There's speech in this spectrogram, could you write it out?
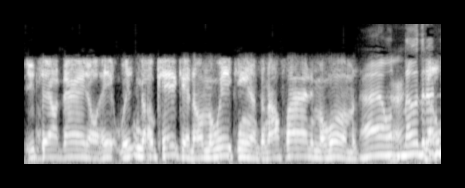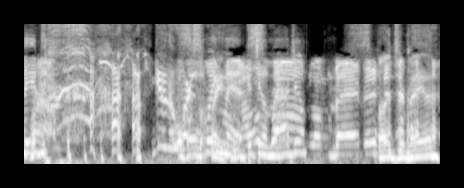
you tell Daniel he, we can go kick it on the weekends, and I'll find him a woman. I don't right. know that I need. problem. You're the worst Wait, wingman. No Could you imagine? problem, baby. Spud's your man,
